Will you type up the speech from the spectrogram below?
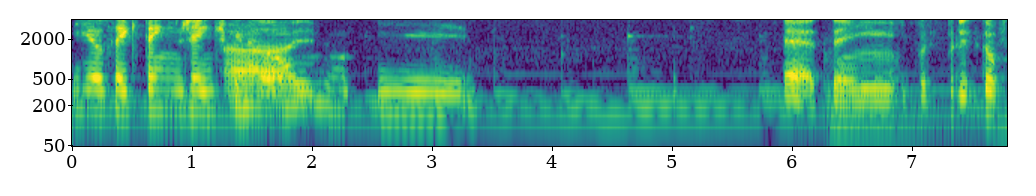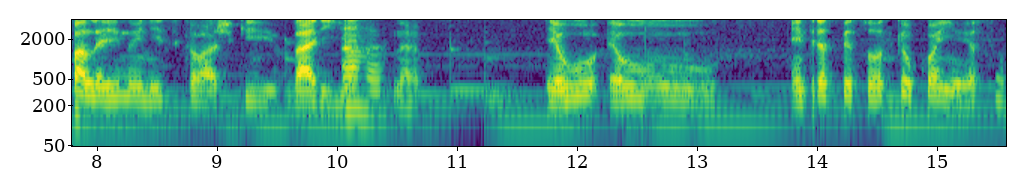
E eu sei que tem gente que não. E. É, tem. Por, por isso que eu falei no início que eu acho que varia, Aham. né? Eu, eu. Entre as pessoas que eu conheço,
